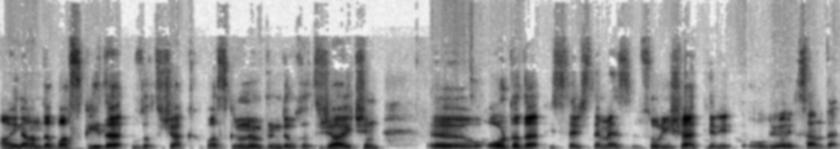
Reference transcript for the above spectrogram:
aynı anda baskıyı da uzatacak. Baskının ömrünü de uzatacağı için e, orada da ister istemez soru işaretleri oluyor insanda.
